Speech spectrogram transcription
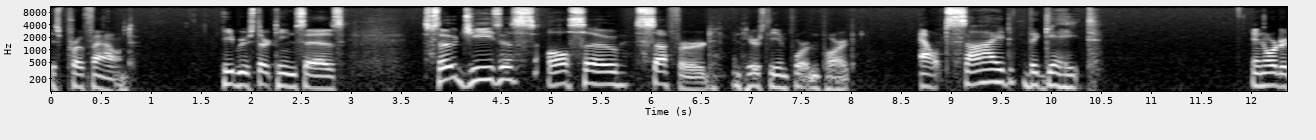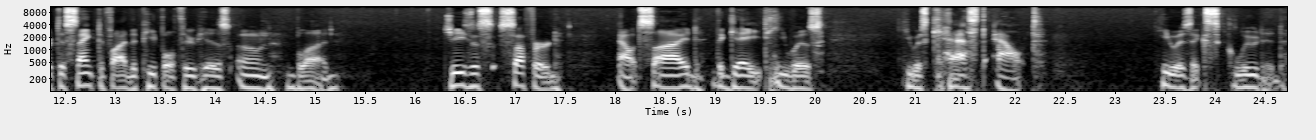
is profound. Hebrews 13 says, "So Jesus also suffered, and here's the important part, outside the gate in order to sanctify the people through his own blood." Jesus suffered outside the gate. He was he was cast out he was excluded.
